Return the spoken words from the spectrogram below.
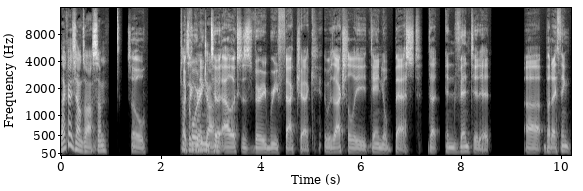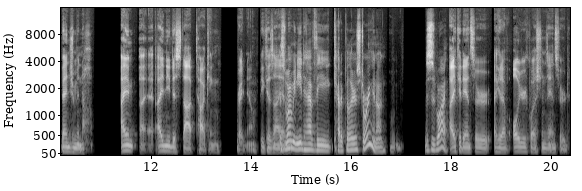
That guy sounds awesome. So Sounds according like a great job. to Alex's very brief fact check, it was actually Daniel Best that invented it. Uh, but I think Benjamin, I, I I need to stop talking right now because I this is why we need to have the Caterpillar historian on. This is why. I could answer, I could have all your questions answered.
